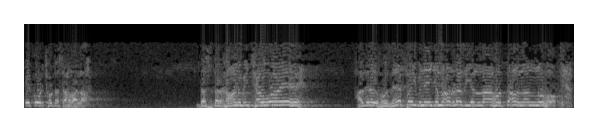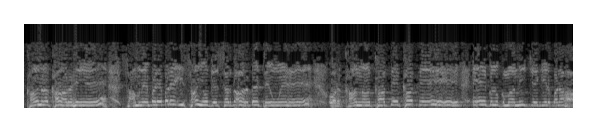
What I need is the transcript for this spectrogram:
ایک اور چھوٹا سا حوالہ۔ دسترخوان بچھا ہوا ہے۔ حضرت حضیف ابن جمال رضی اللہ تعالیٰ عنہ کھانا کھا رہے ہیں۔ سامنے بڑے بڑے عیسائیوں کے سردار بیٹھے ہوئے ہیں اور کھانا کھاتے کھاتے ایک لکما نیچے گر پڑا۔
